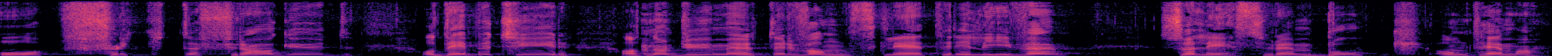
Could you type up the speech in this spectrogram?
å flykte fra Gud. Og Det betyr at når du møter vanskeligheter i livet, så leser du en bok om temaet.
